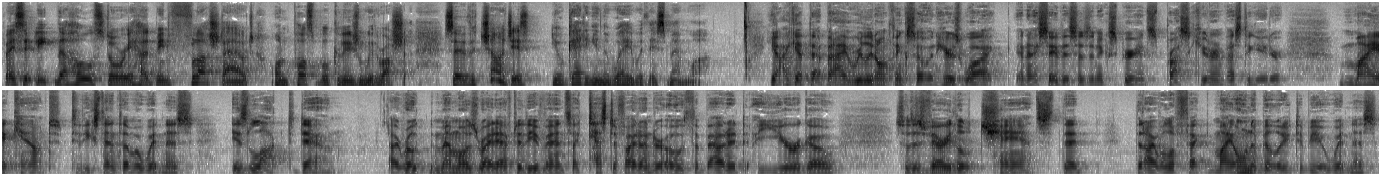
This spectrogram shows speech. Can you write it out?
basically the whole story had been flushed out on possible collusion with Russia. So the charge is you're getting in the way with this memoir. Yeah, I get that, but I really don't think so. And here's why. And I say this as an experienced prosecutor investigator. My account, to the extent I'm a witness, is locked down. I wrote the memos right after the events. I testified under oath about it a year ago. So there's very little chance that, that I will affect my own ability to be a witness.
